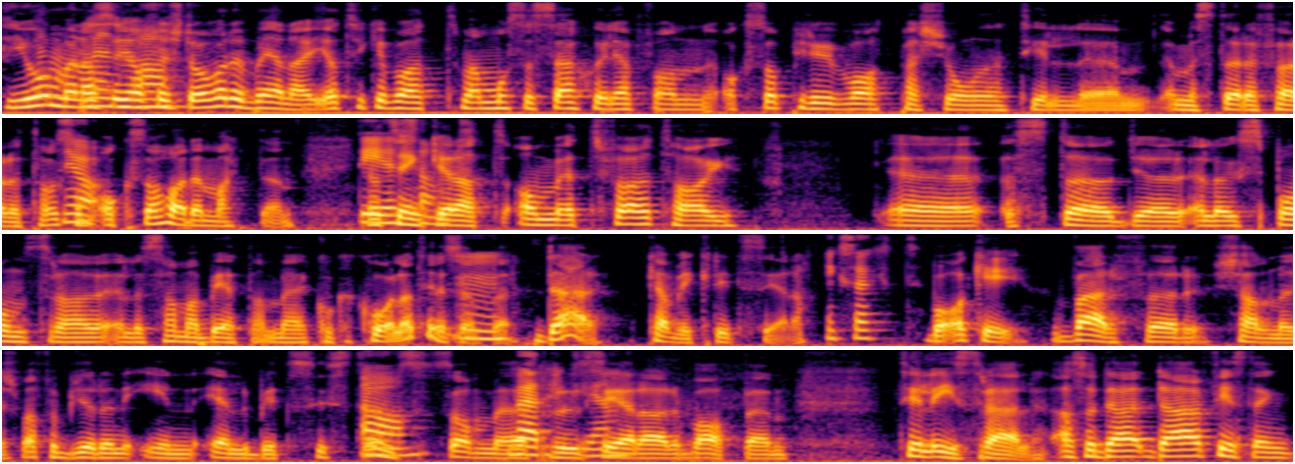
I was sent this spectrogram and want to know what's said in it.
Jo men alltså Men, jag ja. förstår vad du menar. Jag tycker bara att man måste särskilja från också privatpersoner till eh, med större företag som Ja. också har den makten. Det jag tänker sant. att om ett företag eh, stödjer eller sponsrar eller samarbetar med Coca-Cola till exempel. Mm. Där kan vi kritisera. Exakt. Bara, Okej, varför Chalmers, varför bjuder ni in Elbit Systems Ja, som eh, verkligen. producerar vapen till Israel? Alltså där, där finns det en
